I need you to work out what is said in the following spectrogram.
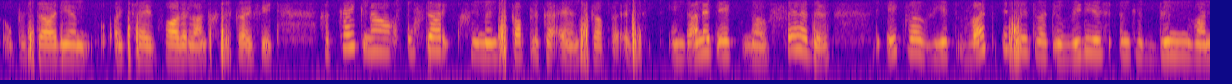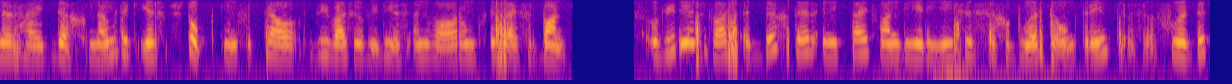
op 'n stadium uit sy vaderland geskryf het gekyk na of daar gemeenskaplike eienskappe is En dan het ek nou verder ek wou weet wat is dit wat Ovidius eintlik doen wanneer hy dig? Nou moet ek eers stop en vertel wie was Ovidius en waarom is hy verban? Ovidius was 'n digter in die tyd van die Here Jesus se geboorte omtrent, so voor dit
